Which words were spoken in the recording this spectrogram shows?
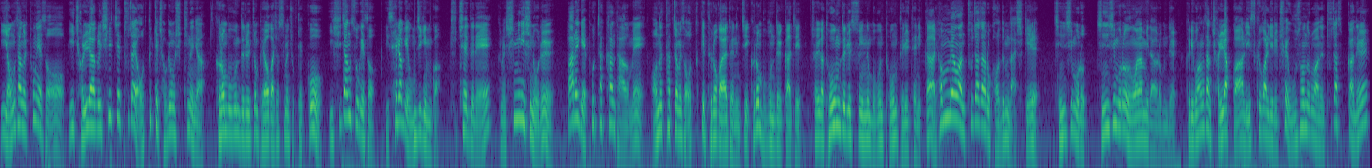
이 영상을 통해서 이 전략을 실제 투자에 어떻게 적용시키느냐 그런 부분들을 좀 배워가셨으면 좋겠고 이 시장 속에서 이 세력의 움직임과 주체들의 그런 심리 신호를 빠르게 포착한 다음에 어느 타점에서 어떻게 들어가야 되는지 그런 부분들까지 저희가 도움 드릴 수 있는 부분 도움 드릴 테니까 현명한 투자자로 거듭나시길 진심으로 진심으로 응원합니다, 여러분들. 그리고 항상 전략과 리스크 관리를 최우선으로 하는 투자 습관을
